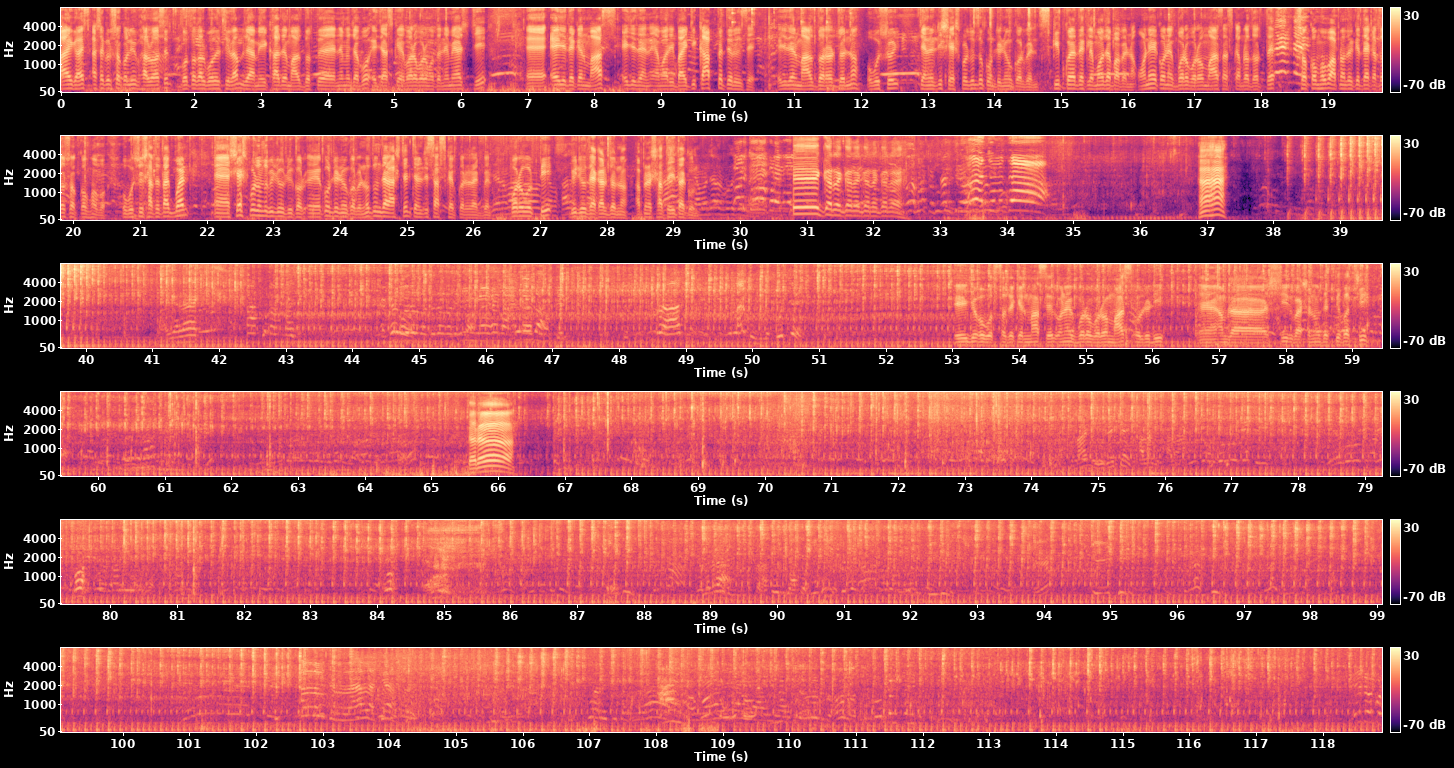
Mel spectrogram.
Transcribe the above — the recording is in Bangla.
হাই গাইস আশা করি সকলেই ভালো আছেন। গতকাল বলেছিলাম যে আমি খাদে মাছ ধরতে নেমে যাব। এই যে আজকে বরাবর মতো নেমে আসছি। এই যে দেখেন মাছ, এই যে দেন আমার এই বাইটি কাপ পেতে রয়েছে। এই যে দেন মাছ ধরার জন্য, অবশ্যই চ্যানেলটি শেষ পর্যন্ত কন্টিনিউ করবেন। স্কিপ করে দেখলে মজা পাবেন না। অনেক অনেক বড় বড় মাছ আজকে আমরা ধরতে সক্ষম হব, আপনাদেরকে দেখাতেও সক্ষম হব। অবশ্যই সাথে থাকবেন। শেষ পর্যন্ত ভিডিওটি কন্টিনিউ করবেন। নতুন যারা আসছেন, চ্যানেলটি সাবস্ক্রাইব করে রাখবেন। পরবর্তী ভিডিও দেখার জন্য আপনারা সাথেই থাকুন। গারা। হ্যাঁ হ্যাঁ। এই যে অবস্থা দেখেন, মাছের অনেক বড় বড় মাছ অলরেডি আমরা শির বাসানো দেখতে পাচ্ছি তারা Oh!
